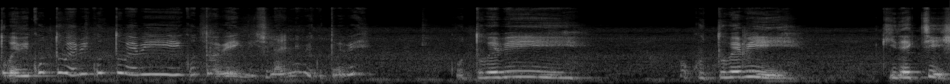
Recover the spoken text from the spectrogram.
Kuttu baby Kuttu baby Kuttu baby Kuttu baby English line নিবি, কুত্তু বেবি? কুত্তু বেবি, ও কুত্তু বেবি, কি দেখছিস?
